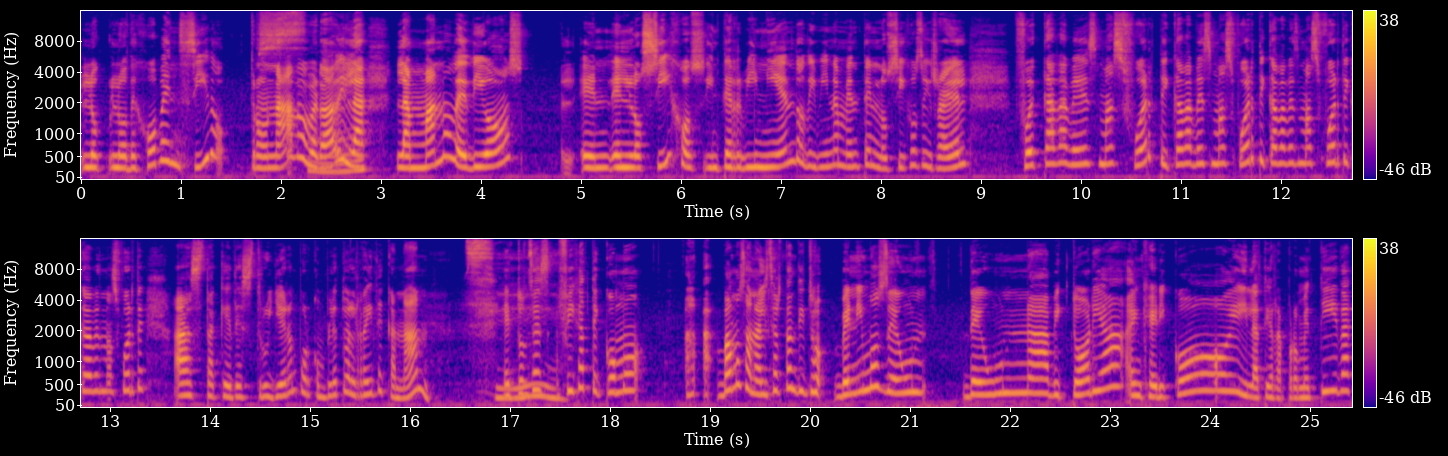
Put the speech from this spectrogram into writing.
lo, dejó vencido, tronado, ¿verdad? Y la, la mano de Dios en, en los hijos, interviniendo divinamente en los hijos de Israel, fue cada vez más fuerte y cada vez más fuerte y cada vez más fuerte y cada vez más fuerte hasta que destruyeron por completo al rey de Canaán. Entonces, fíjate cómo, ah, ah, vamos a analizar tantito, venimos de un de una victoria en Jericó y la tierra prometida,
